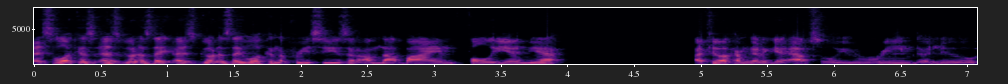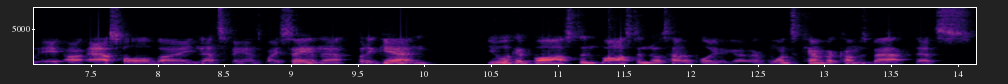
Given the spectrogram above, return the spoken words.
as look as, as good as they as good as they look in the preseason, I'm not buying fully in yet. I feel like I'm going to get absolutely reamed a new uh, asshole by Nets fans by saying that. But again, you look at Boston. Boston knows how to play together. Once Kemba comes back, that's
